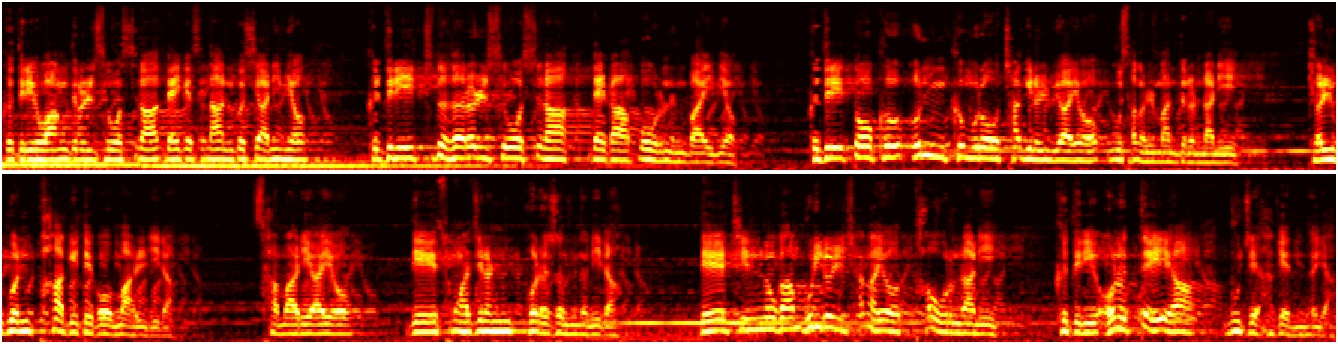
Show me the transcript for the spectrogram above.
그들이 왕들을 세웠으나 내게서 난 것이 아니며 그들이 지도자를 세웠으나 내가 모르는 바이며 그들이 또 그 은금으로 자기를 위하여 우상을 만들었나니 결국은 파괴되고 말리라. 사마리아여 내 송아지는 버려졌느니라. 내 진노가 무리를 향하여 타오르나니 그들이 어느 때에야 무죄하겠느냐.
